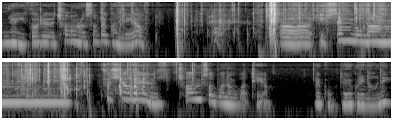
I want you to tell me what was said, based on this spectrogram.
오늘 이거를 처음으로 써볼 건데요. 제가 입생로랑 쿠션은 처음 써보는 것 같아요. 아이고, 내 얼굴이 나오네?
